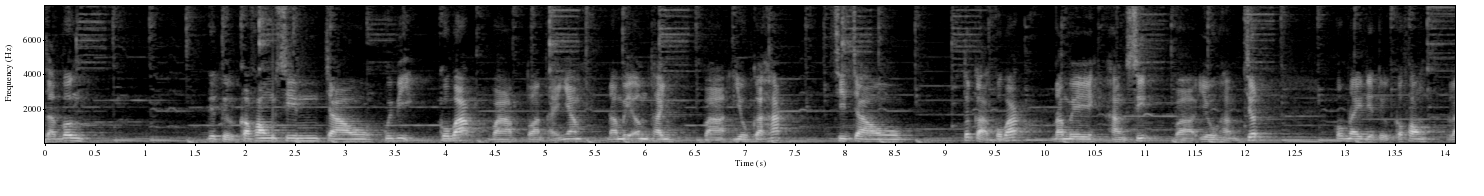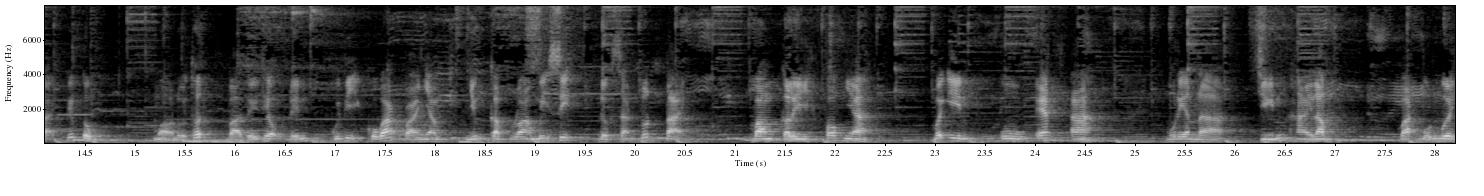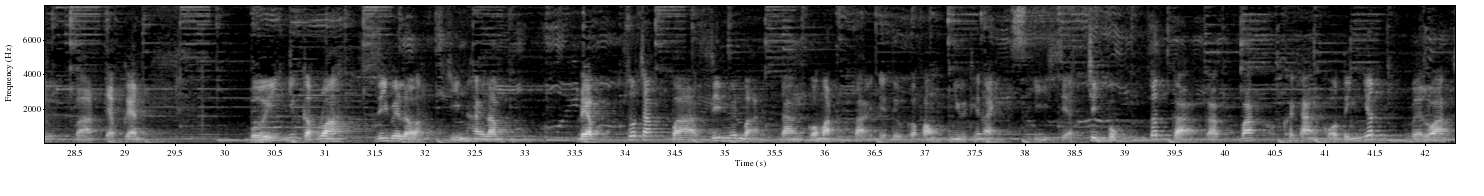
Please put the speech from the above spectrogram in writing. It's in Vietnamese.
Dạ vâng. Điện tử Cao Phong xin chào quý vị, cô bác và toàn thể anh em đam mê âm thanh và yêu ca hát. Xin chào tất cả cô bác đam mê hàng xịn và yêu hàng chất. Hôm nay Điện tử Cao Phong lại tiếp tục mở nội thất và giới thiệu đến quý vị, cô bác và anh em những cặp loa mỹ xịn được sản xuất tại bang California Make in USA Model là 925 bát 40 và Tepken với những cặp loa JBL 925 đẹp, xuất sắc và zin nguyên bản đang có mặt tại điện tử Cao Phong như thế này thì sẽ chinh phục tất cả các bác khách hàng có tính nhất về loa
